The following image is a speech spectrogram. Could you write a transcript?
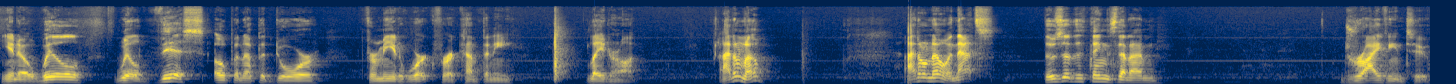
you know, will will this open up a door for me to work for a company later on? I don't know. I don't know, and that's those are the things that I'm driving to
